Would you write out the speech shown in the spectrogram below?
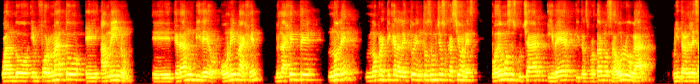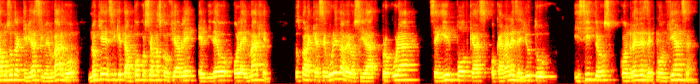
cuando en formato eh, ameno eh, te dan un video o una imagen, pues la gente no lee, no practica la lectura, entonces en muchas ocasiones podemos escuchar y ver y transportarnos a un lugar mientras realizamos otra actividad. Sin embargo, no quiere decir que tampoco sea más confiable el video o la imagen. Entonces, para que asegures la velocidad, procura seguir podcasts o canales de YouTube y sitios con redes de confianza.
